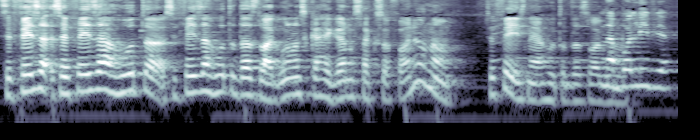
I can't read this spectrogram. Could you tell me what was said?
Você fez, a, você fez a ruta, você fez a ruta das lagunas carregando o saxofone ou não? Você fez, né, a ruta das lagunas? Na Bolívia.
